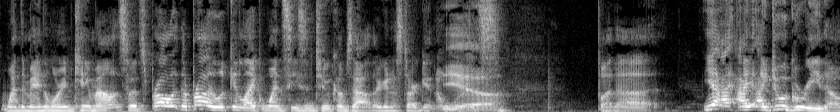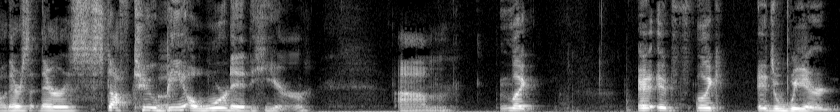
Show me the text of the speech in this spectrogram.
when the Mandalorian came out. So it's probably they're probably looking like when season two comes out, they're going to start getting awards. yeah, But uh, yeah, I, I, I do agree though. There's there's stuff to be awarded here. Um, like it, it like it's weird.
